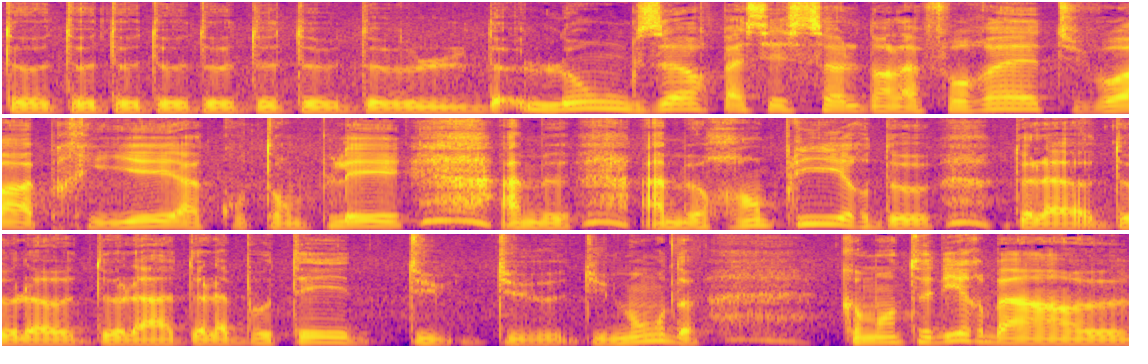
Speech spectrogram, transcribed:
de, de, de, de, longues heures passées seul dans la forêt, tu vois, à prier, à contempler, à me, à me remplir de, la, de, la, de, la, de la beauté du, du, du monde. Comment te dire ben, euh,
